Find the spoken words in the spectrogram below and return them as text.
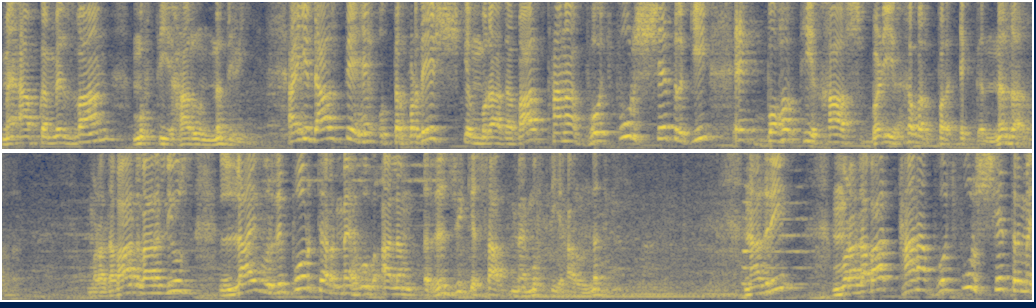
میں آپ کا میزبان مفتی ہارون ندوی۔ آئیے ڈالتے ہیں اتر پردیش کے مراد آباد تھانہ بھوجپور شیتر کی ایک بہت ہی خاص بڑی خبر پر ایک نظر۔ مراد آباد وائرل نیوز لائیو رپورٹر محبوب عالم رضوی کے ساتھ میں مفتی ہارون ندوی۔ ناظرین مراد آباد تھانہ بھوجپور شیتر میں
